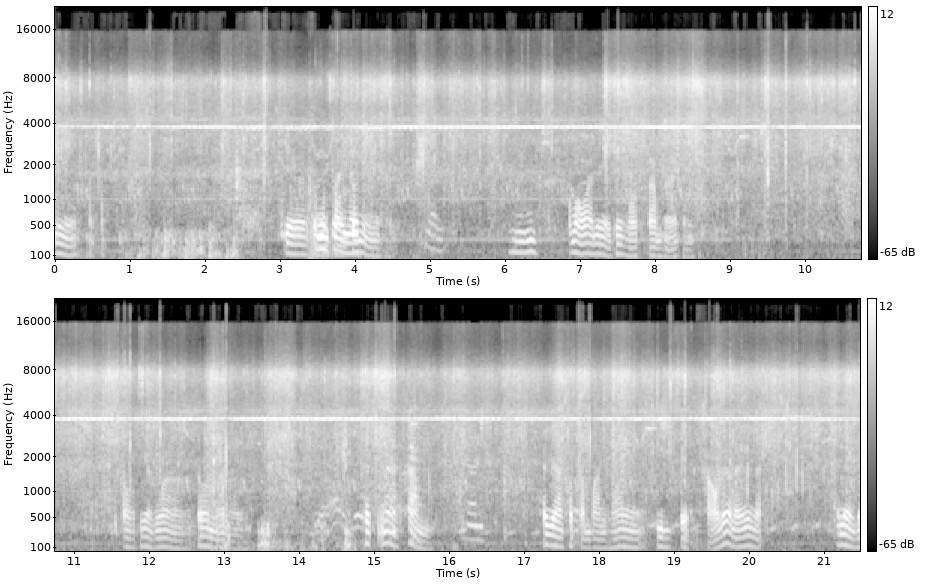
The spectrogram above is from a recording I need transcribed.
นี่เจอสมุนไพรต้นหนึ่งนะครับอืมเขาบอกว่านี่อย่างที่เขาตามหากันเขาเรียกว่าต้นอะไรเพชรหน้าค่ำพญาสตบันเขาให้กินเป็ดขเขาเรื่องอะไรนี่แหละไม่แน่ใจ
